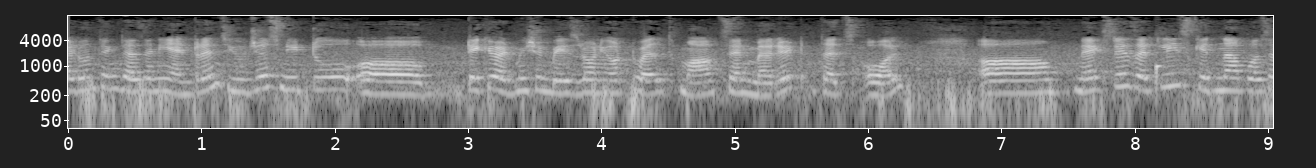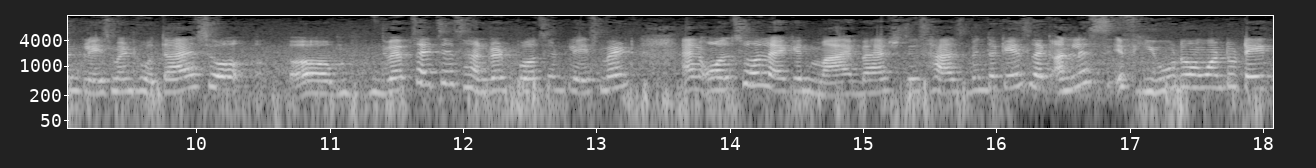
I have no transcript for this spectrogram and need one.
i don't think there's any entrance. You just need to uh, take your admission based on your 12th marks and merit that's all. Uh, next is at least kitna percent placement hota hai. So um, website says 100% placement and also like in my batch this has been the case like unless if you don't want to take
